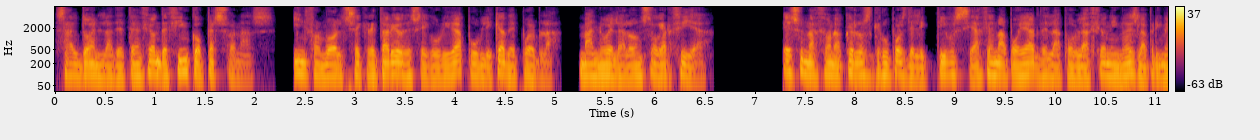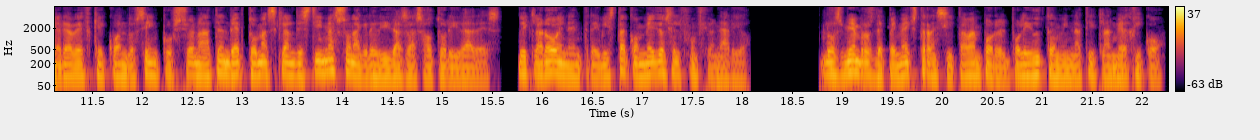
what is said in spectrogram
saldó en la detención de cinco personas, informó el secretario de Seguridad Pública de Puebla, Manuel Alonso García. Es una zona que los grupos delictivos se hacen apoyar de la población y no es la primera vez que cuando se incursiona a atender tomas clandestinas son agredidas las autoridades, declaró en entrevista con medios el funcionario. Los miembros de Pemex transitaban por el poliducto Minatitlán, México,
